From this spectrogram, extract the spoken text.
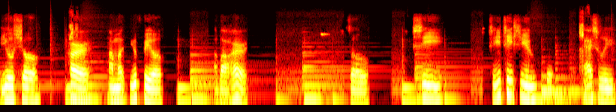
you'll show her how much you feel about her. So she she teach you actually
